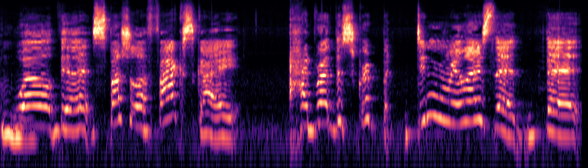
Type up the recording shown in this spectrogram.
well the special effects guy had read the script but didn't realize that that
